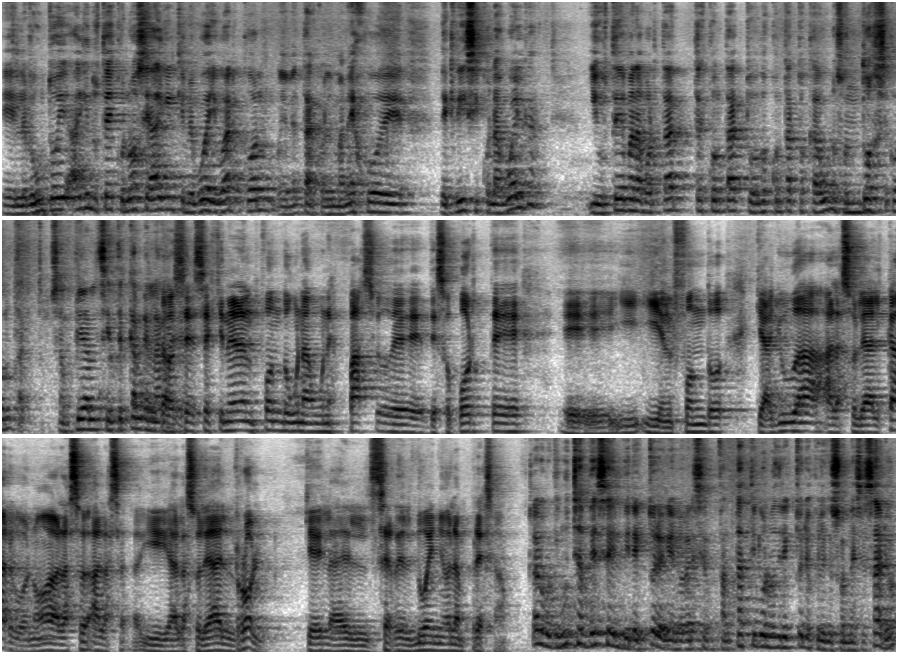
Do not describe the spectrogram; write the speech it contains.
eh, le pregunto, ¿alguien de ustedes conoce a alguien que me pueda ayudar con, con el manejo de, de crisis, con las huelgas? y ustedes van a aportar tres contactos, dos contactos cada uno, son 12 contactos. Se amplían, se intercambian las claro, se, se, genera en el fondo una, un espacio de, de soporte eh, y, y, en el fondo que ayuda a la soledad del cargo ¿no? a la, a la, y a la soledad del rol, que es la, el ser el dueño de la empresa. Claro, porque muchas veces el directorio, que me parece fantástico los directorios, creo que son necesarios,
